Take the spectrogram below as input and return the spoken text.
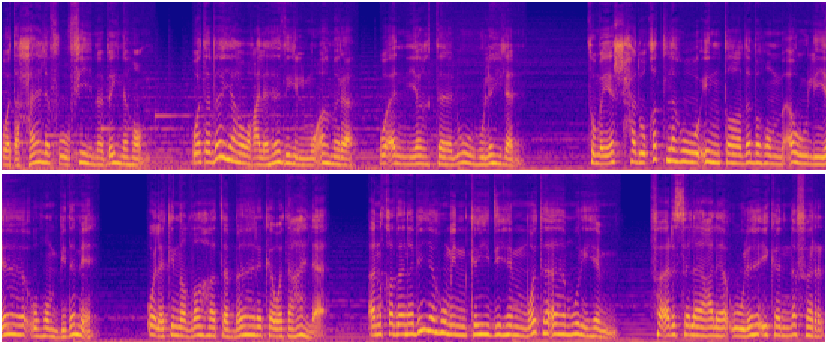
وتحالفوا فيما بينهم وتبايعوا على هذه المؤامرة وأن يغتالوه ليلا. ثم يشحد قتله إن طالبهم أولياؤهم بدمه. ولكن الله تبارك وتعالى أنقذ نبيه من كيدهم وتآمرهم فأرسل على أولئك النفر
